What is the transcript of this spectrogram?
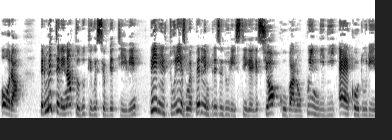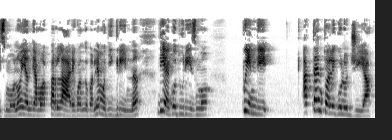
Ora, per mettere in atto tutti questi obiettivi, per il turismo e per le imprese turistiche che si occupano quindi di ecoturismo, noi andiamo a parlare quando parliamo di green, di ecoturismo, quindi attento all'ecologia,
